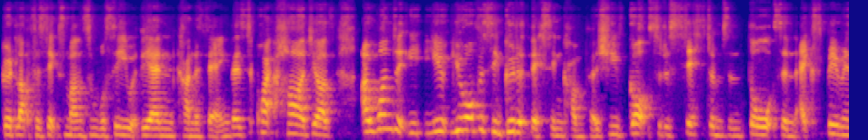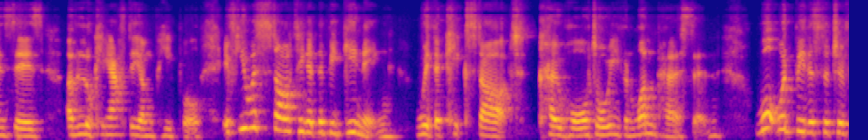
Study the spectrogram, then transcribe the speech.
good luck for six months and we'll see you at the end kind of thing. There's quite hard yards. I wonder, you, you're obviously good at this in Compass. You've got sort of systems and thoughts and experiences of looking after young people. If you were starting at the beginning with a Kickstart cohort or even one person, what would be the sort of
